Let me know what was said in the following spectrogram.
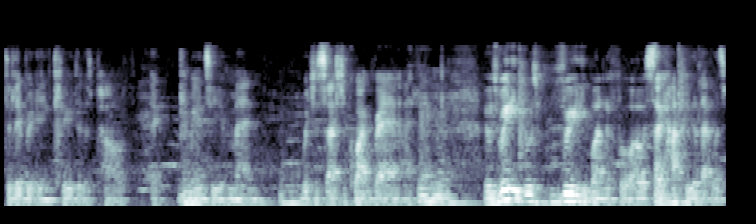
deliberately included as part of a community of men, Mhm. which is actually quite rare, I think. Mhm. It was really, it was really wonderful. I was so happy that that was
